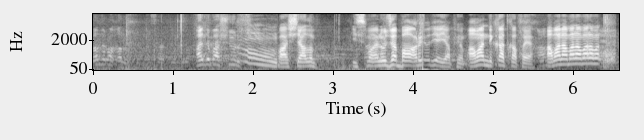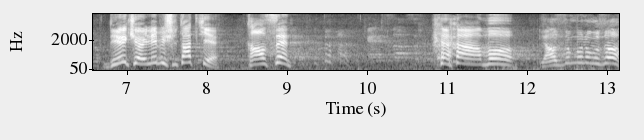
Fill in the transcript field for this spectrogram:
Kaldır bakalım. Hadi başlıyoruz. Hmm, başlayalım. İsmail Hoca bağırıyor diye yapıyorum. Aman dikkat kafaya. Aman aman aman aman. Diyor ki öyle bir şut at ki kalsın. Bu. Yazdım bunu Muzo.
